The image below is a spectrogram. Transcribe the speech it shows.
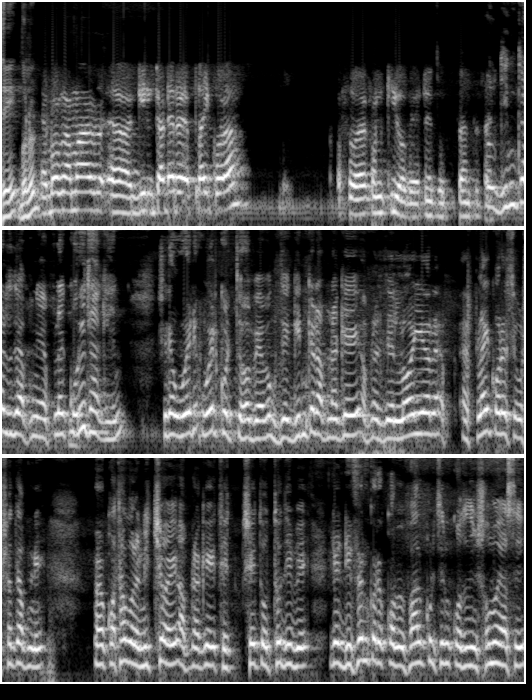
জি বলুন। এবং আমার গ্রিন কার্ডের অ্যাপ্লাই করা। তো এখন কি হবে এটাই জানতে চাই। গ্রিন কার্ড যদি আপনি অ্যাপ্লাই করে থাকেন, সেটা ওয়েট ওয়েট করতে হবে এবং যে গ্রিন কার্ড আপনাকে, আপনার যে লয়ার অ্যাপ্লাই করেছে, ওর সাথে আপনি কথা বলে নিশ্চয় আপনাকে সে- সে তথ্য দিবে। এটা ডিফেন্ড করে কবে ফাইল করছেন, কতদিন সময় আছে।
